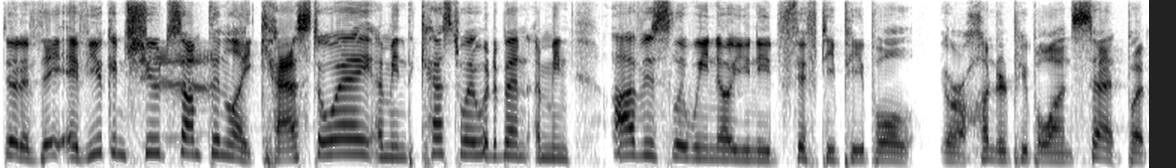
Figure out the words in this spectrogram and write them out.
Dude, if they if you can shoot something like Castaway, I mean, the Castaway would have been. I mean, obviously we know you need fifty people or hundred people on set, but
